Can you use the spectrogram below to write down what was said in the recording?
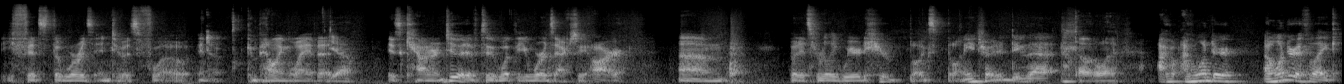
he fits the words into his flow in a compelling way that Yeah. is counterintuitive to what the words actually are. Um, but it's really weird to hear Bugs Bunny try to do that. Totally. I, I wonder. I wonder if like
